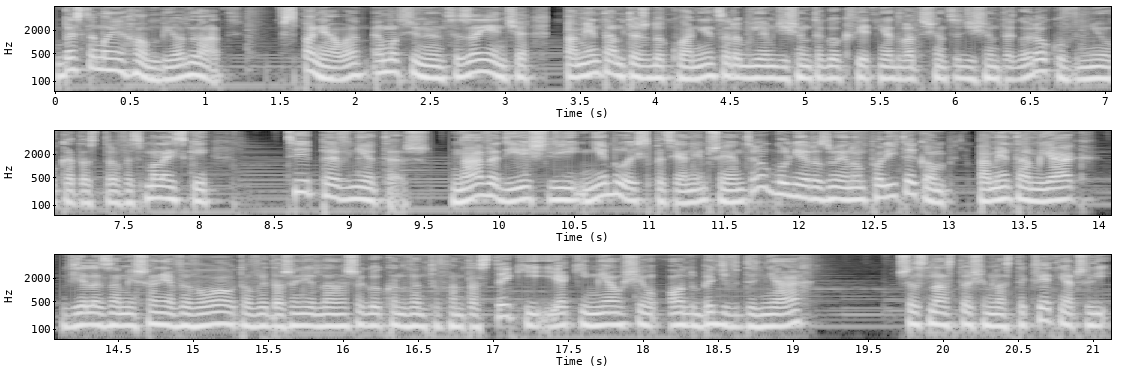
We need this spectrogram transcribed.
bez to moje hobby od lat. Wspaniałe, emocjonujące zajęcie. Pamiętam też dokładnie, co robiłem 10 kwietnia 2010 roku w dniu katastrofy smoleńskiej. Ty pewnie też. Nawet jeśli nie byłeś specjalnie przejęty ogólnie rozumianą polityką. Pamiętam, jak wiele zamieszania wywołało to wydarzenie dla naszego konwentu fantastyki, jaki miał się odbyć w dniach 16-18 kwietnia, czyli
